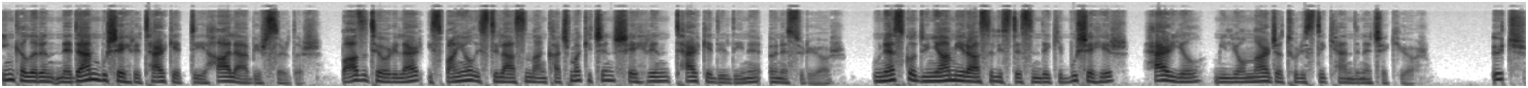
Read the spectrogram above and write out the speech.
İnkaların neden bu şehri terk ettiği hala bir sırdır. Bazı teoriler İspanyol istilasından kaçmak için şehrin terk edildiğini öne sürüyor. UNESCO Dünya Mirası listesindeki bu şehir her yıl milyonlarca turisti kendine çekiyor. 3.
